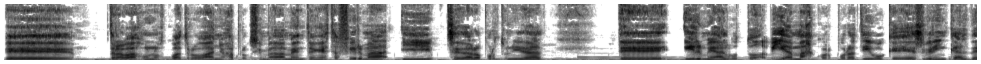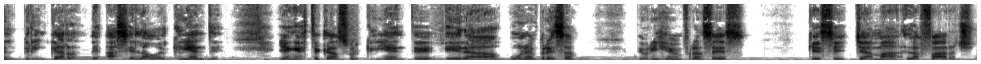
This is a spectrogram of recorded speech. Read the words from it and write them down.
Eh, trabajo unos cuatro años aproximadamente en esta firma y se da la oportunidad de irme a algo todavía más corporativo, que es brincar, del, brincar hacia el lado del cliente. Y en este caso el cliente era una empresa de origen francés que se llama Lafarge.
